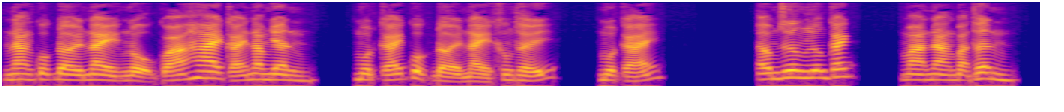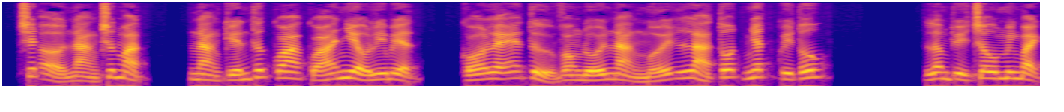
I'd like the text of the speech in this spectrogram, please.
Nàng cuộc đời này ngộ quá hai cái nam nhân, một cái cuộc đời này không thấy, một cái. Âm dương lưỡng cách, mà nàng bạn thân, chết ở nàng trước mặt, nàng kiến thức qua quá nhiều ly biệt, có lẽ tử vong đối nàng mới là tốt nhất quy túc. Lâm Thủy Châu minh bạch,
